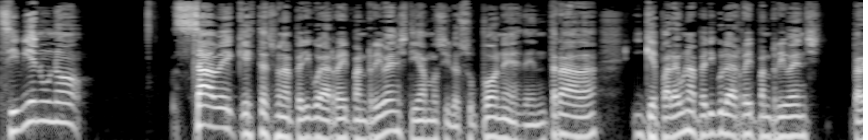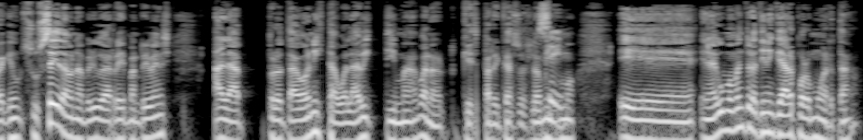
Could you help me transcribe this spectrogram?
si bien uno sabe que esta es una película de Rape and Revenge, digamos, si lo supones de entrada, y que para una película de Rape and Revenge, para que suceda una película de Rape and Revenge, a la protagonista o a la víctima, bueno, que es para el caso es lo Sí. mismo, eh, en algún momento la tienen que dar por muerta.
